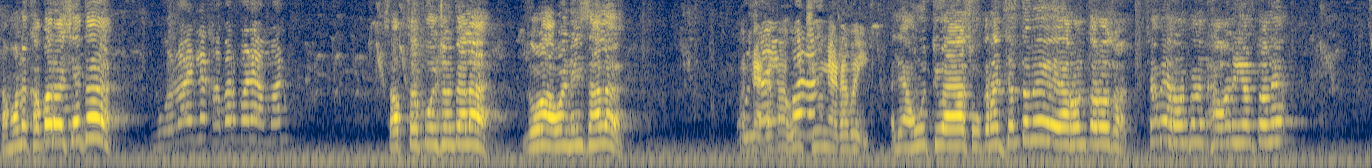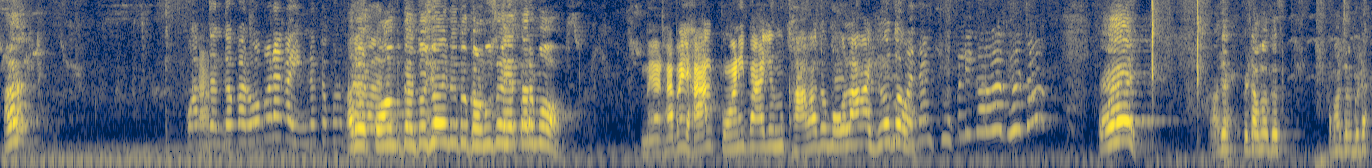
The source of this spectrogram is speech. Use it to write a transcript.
તમને ખબર હશે કે? બોલો એટલે ખબર પડે અમન. સાફ સાફ બોલજો પેલા. જો આવે નહીં ચાલે. મેઠા હું છું મેઠા ભાઈ હું થયું આ છોકરાને કેમ તમે હેરાન કરો છો? કેમ હેરાન કરો? ખાવા નહીં આવતો ને? હા? કોમ ધંધો કરવો પડે કે એમને તો અરે કોમ તો જો એને તો ઘણું છે હેતરમાં મેઠા હાલ પાણી પાજે હું ખાવા તો બોલાવા ગયો તો. બધાને ચૂકલી કરવા ગયો તો? એ અરે બેટા મત આમાં ચાલ બેટા.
